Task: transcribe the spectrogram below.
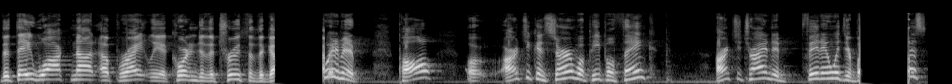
that they walked not uprightly according to the truth of the gospel. Wait a minute, Paul, uh, aren't you concerned what people think? Aren't you trying to fit in with your boss?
